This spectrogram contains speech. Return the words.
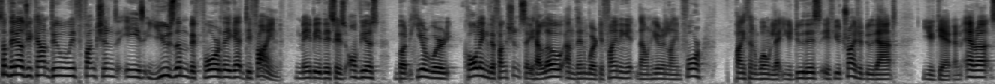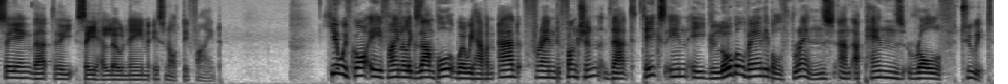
Something else you can't do with functions is use them before they get defined. Maybe this is obvious, but here we're calling the function, say hello, and then we're defining it down here in line 4. Python won't let you do this. If you try to do that, you get an error saying that the say hello name is not defined. Here we've got a final example where we have an add friend function that takes in a global variable friends and appends Rolf to it.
